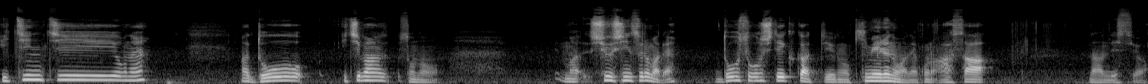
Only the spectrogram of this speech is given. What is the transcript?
一日をね、まあ、どう一番その、まあ、就寝するまでどう過ごしていくかっていうのを決めるのはねこの朝なんですよ。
